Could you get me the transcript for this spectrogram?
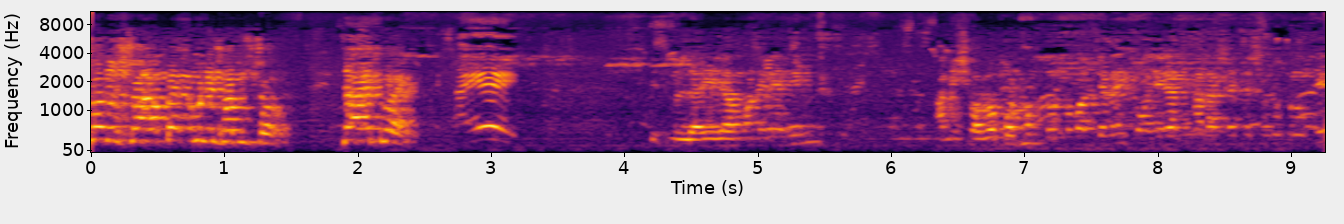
সদস্য, আহ্বায়ক কমিটির সদস্য জাহিদ ভাই বিসমুল্লাহির রহমানির রহিম। আমি সর্বপ্রথম ধন্যবাদ জানাই গজেরা থানা স্বেচ্ছাসেবককে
